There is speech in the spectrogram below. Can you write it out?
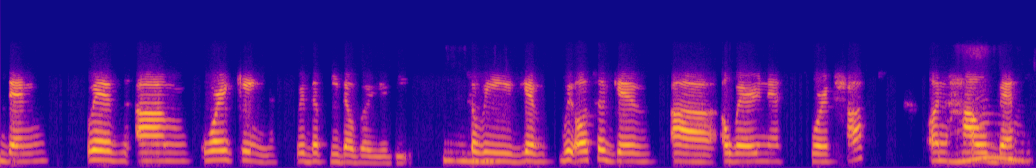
them with um, working with the PWD. Mm-hmm. So we give we also give uh, awareness workshops on how yeah. best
